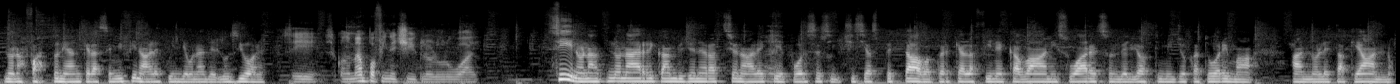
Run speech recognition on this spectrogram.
Non ha fatto neanche la semifinale, quindi è una delusione. Sì, secondo me è un po' fine ciclo l'Uruguay. Sì, non ha, non ha il ricambio generazionale che Eh. forse si- ci si aspettava, perché alla fine Cavani, Suarez sono degli ottimi giocatori, ma hanno l'età che hanno.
